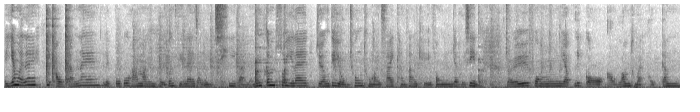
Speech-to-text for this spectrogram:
因为咧啲牛筋咧，你煲煲下焖佢嗰阵时咧就会黐大人，咁所以咧将啲洋葱同埋西芹、番茄放入去先，再放入呢个牛冧同埋牛筋。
